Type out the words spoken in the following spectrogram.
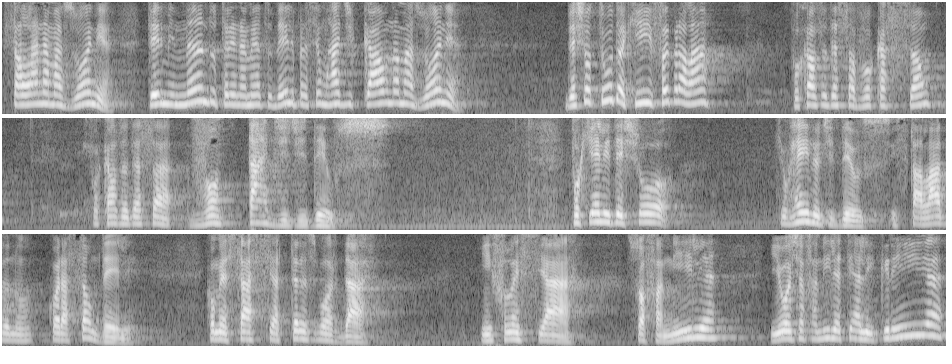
está lá na Amazônia, terminando o treinamento dele para ser um radical na Amazônia. Deixou tudo aqui e foi para lá, por causa dessa vocação, por causa dessa vontade de Deus. Porque ele deixou que o reino de Deus, instalado no coração dele, começasse a transbordar, influenciar sua família, e hoje a família tem alegria,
